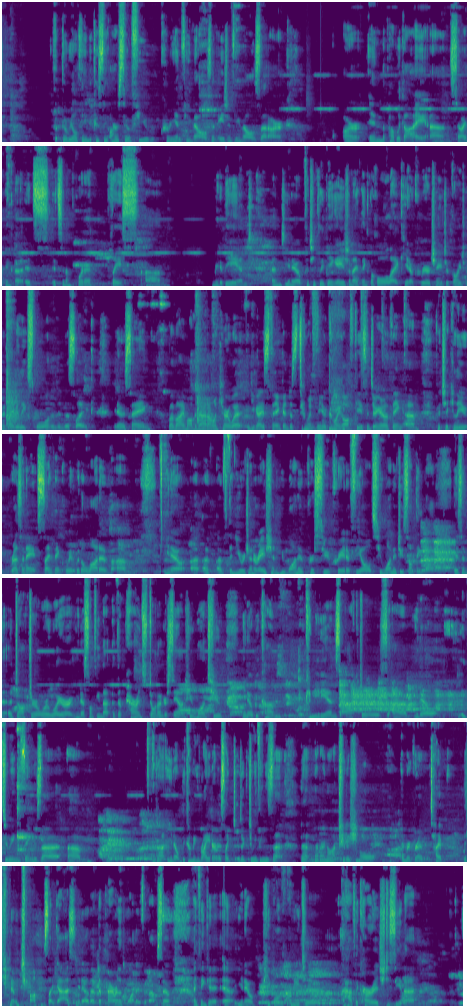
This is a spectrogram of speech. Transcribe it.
the, the real thing because there are so few Korean females and Asian females that are are in the public eye, and so I think that it's it's an important place um, for me to be, and and you know, particularly being Asian, I think the whole like you know career change of going to an Ivy League school and then just like you know saying bye bye mom and dad. I don't care what you guys think and just doing you know going off piece and doing your own thing um, particularly resonates i think with, with a lot of um, you know, of, of, the newer generation who want to pursue creative fields, who want to do something that isn't a doctor or a lawyer, you know, something that, that their parents don't understand, who want to, you know, become comedians, actors, um, you know, doing things that, um, that, you know, becoming writers, like, like doing things that, that, that are not traditional immigrant type you know jobs i guess you know that the parents wanted for them. So i think it uh, you know people need to have the courage to see that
